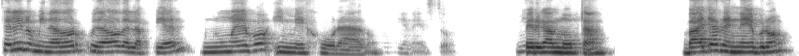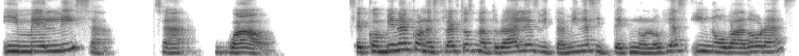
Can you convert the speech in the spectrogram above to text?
Gel iluminador, cuidado de la piel, nuevo y mejorado. Tiene esto. Pergamota, valla de nebro y melisa. O sea, wow. Se combina con extractos naturales, vitaminas y tecnologías innovadoras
